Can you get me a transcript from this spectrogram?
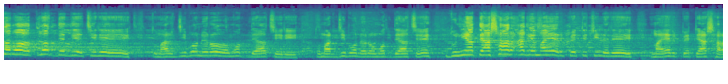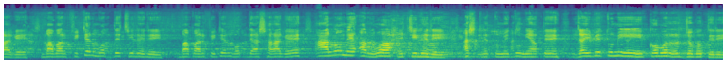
সবক মধ্যে দিয়েছি রে। তোমার জীবনেরও মধ্যে আছে রে, তোমার জীবনেরও মধ্যে আছে। দুনিয়াতে আসার আগে মায়ের পেটে ছিলে রে, মায়ের পেটে আসার আগে, বাবার ফিটের মধ্যে ছিলে রে, বাবার ফিটের মধ্যে আসার আগে আলমে আর ওয়াহে ছিলে রে। আসলে তুমি দুনিয়াতে যাইবে তুমি কবরের জগতে রে,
